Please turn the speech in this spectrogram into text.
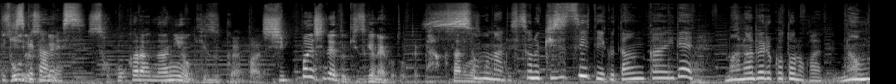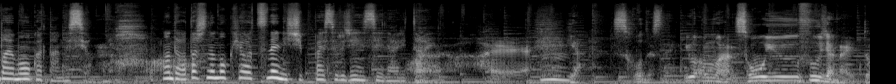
で気づけたんです。そうそこから何を気づくかやっぱ失敗しないと気づけないことってたくさんありますそうなんです。その傷ついていく段階で学べることの方が何倍も多かったんですよ。なんで私の目標は常に失敗する人生でありたい、はい。はいやそうですね。いやまあそういう風じゃないと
